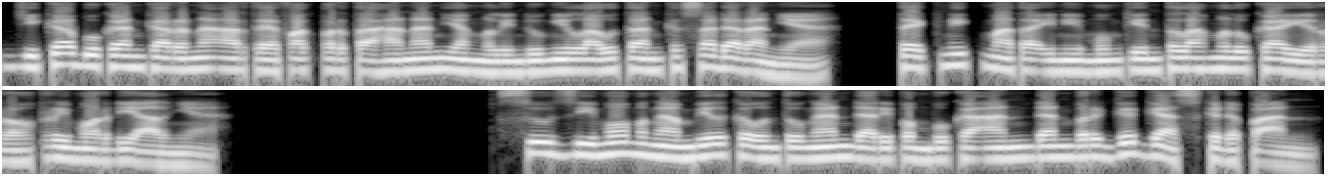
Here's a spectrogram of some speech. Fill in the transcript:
Jika bukan karena artefak pertahanan yang melindungi lautan kesadarannya, teknik mata ini mungkin telah melukai roh primordialnya. Suzimo mengambil keuntungan dari pembukaan dan bergegas ke depan.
